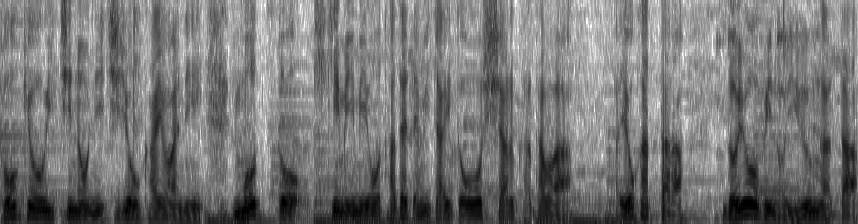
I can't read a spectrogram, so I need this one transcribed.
東京一の日常会話にもっと聞き耳を立ててみたいとおっしゃる方はよかったら土曜日の夕方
